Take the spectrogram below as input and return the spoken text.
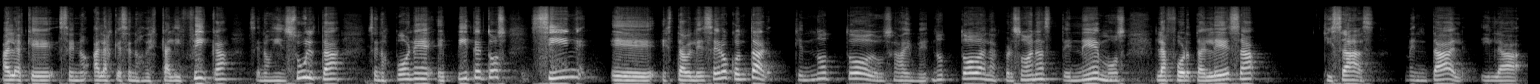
a las que se, a las que se nos descalifica, se nos insulta, se nos pone epítetos sin eh, establecer o contar que no todos, Jaime, no todas las personas tenemos la fortaleza quizás mental y la,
